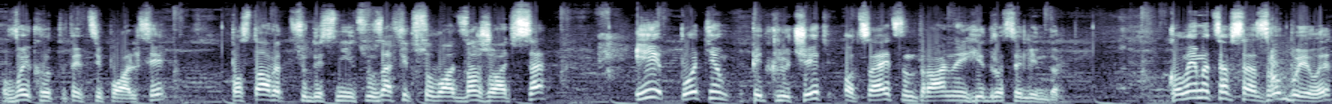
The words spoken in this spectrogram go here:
викрутити ці пальці, поставити сюди сніцю, зафіксувати, зажати все, і потім підключити оцей центральний гідроциліндр. Коли ми це все зробили,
